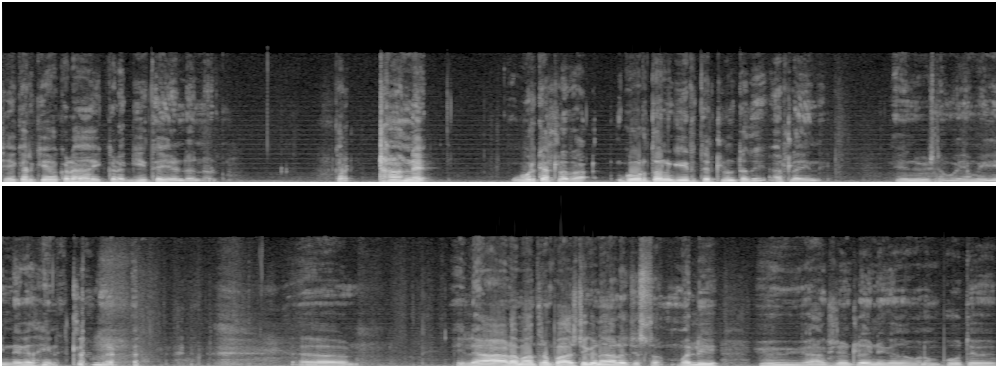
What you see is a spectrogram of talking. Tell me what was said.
శేఖర్కి అక్కడ ఇక్కడ గీత వేయండి అన్నాడు. కరెక్ట్ అనే ఊరికి అట్లా రా. గోరుతో గీరితే ఎట్లుంటుంది? అట్లా అయింది. నేను చూసిన పోయమ్మ ఈయనే కదా ఈయన ఎట్లా ఇలా ఆడ మాత్రం పాజిటివ్గానే ఆలోచిస్తాం. మళ్ళీ యాక్సిడెంట్లు అయినాయి కదా మనం పోతే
